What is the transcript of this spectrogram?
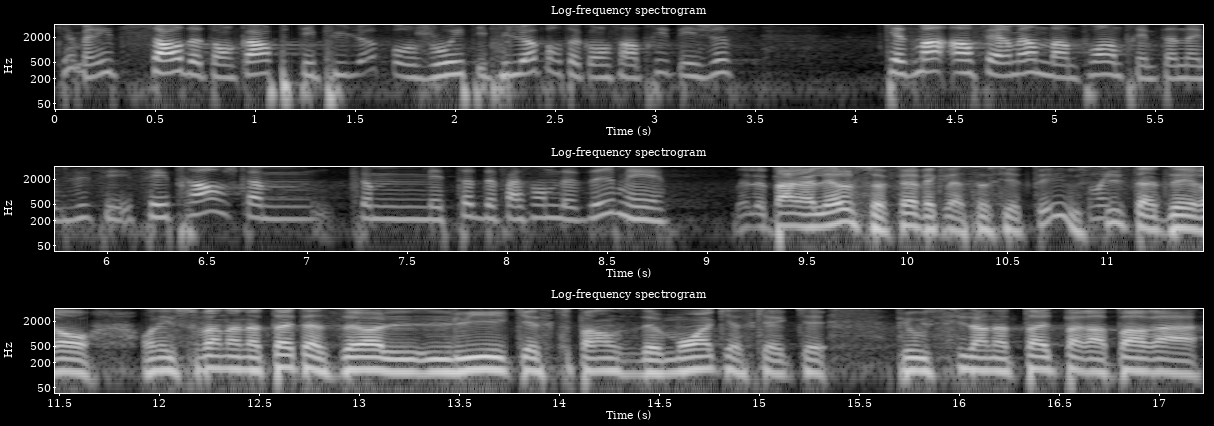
que maintenant tu sors de ton corps, puis tu n'es plus là pour jouer, tu n'es plus là pour te concentrer, tu es juste quasiment enfermé en dedans de toi en train de t'analyser. C'est étrange comme, comme méthode de façon de le dire, mais. Mais le parallèle se fait avec la société aussi, c'est-à-dire on, est souvent dans notre tête à se dire ah, lui, qu'est-ce qu'il pense de moi, qu'est-ce que, puis aussi dans notre tête par rapport à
